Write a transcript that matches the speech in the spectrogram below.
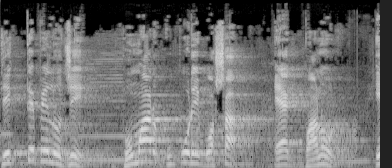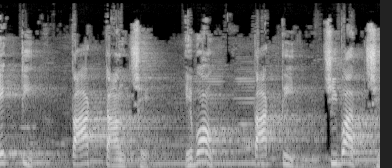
দেখতে পেল যে বোমার উপরে বসা এক বানর একটি তার টানছে এবং তারটি চিবাচ্ছে,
